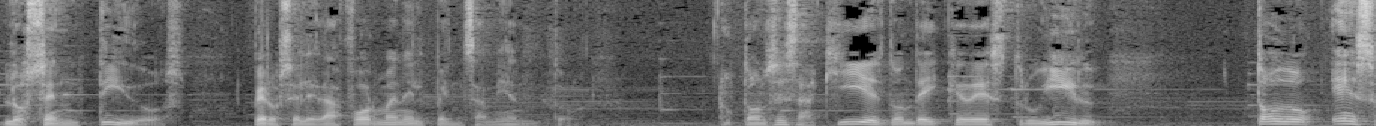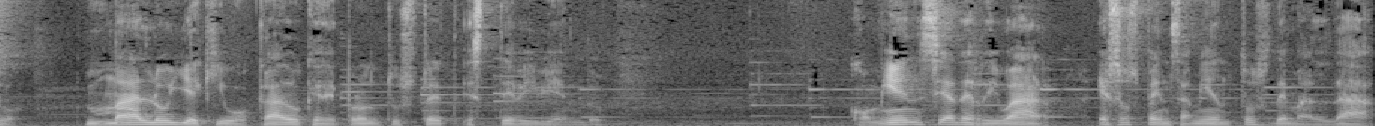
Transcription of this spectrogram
los sentidos, pero se le da forma en el pensamiento. Entonces aquí es donde hay que destruir todo eso malo y equivocado que de pronto usted esté viviendo. Comience a derribar esos pensamientos de maldad,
